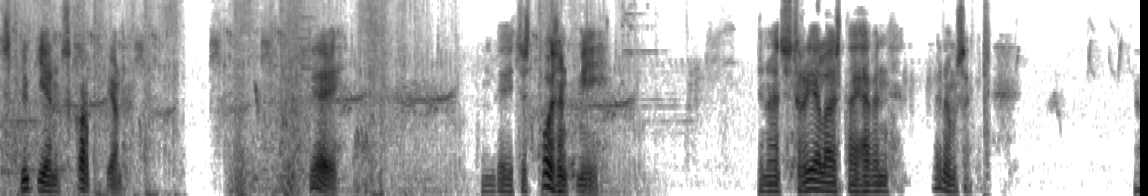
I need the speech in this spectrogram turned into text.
Stygian scorpion. Okay. They just poisoned me. And I just realized I haven't venom sac. Uh,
